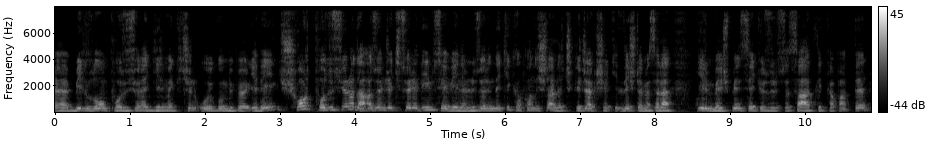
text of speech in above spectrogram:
e, bir long pozisyona girmek için uygun bir bölge değil. Short pozisyona da az önceki söylediğim seviyelerin üzerindeki kapanışlarla çıkacak şekilde işte mesela 25.800 üstü saatlik kapattı.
